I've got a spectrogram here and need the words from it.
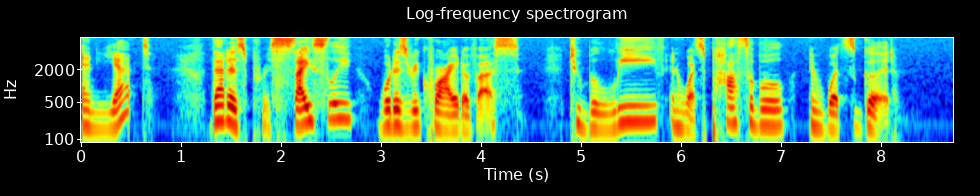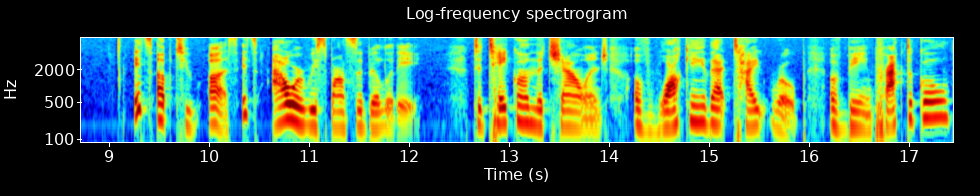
And yet, that is precisely what is required of us to believe in what's possible and what's good. It's up to us, it's our responsibility to take on the challenge of walking that tightrope of being practical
